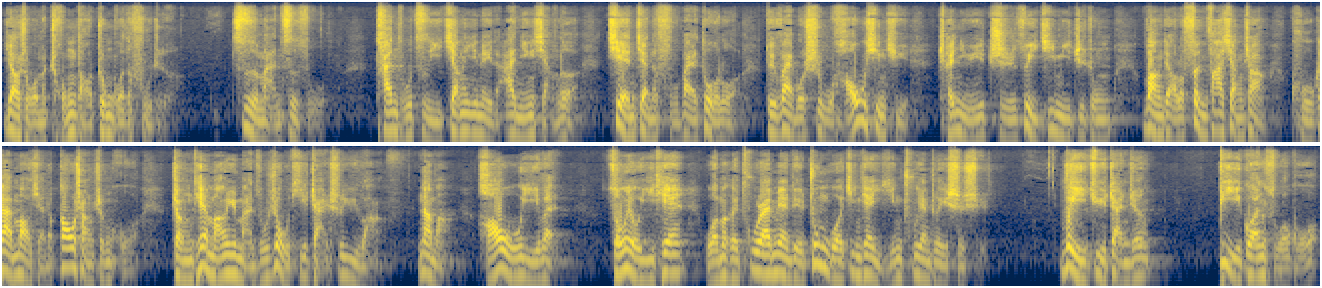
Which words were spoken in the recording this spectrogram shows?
要是我们重蹈中国的覆辙，自满自足，贪图自己疆域内的安宁享乐，渐渐的腐败堕落。对外部事务毫无兴趣，沉溺于纸醉金迷之中，忘掉了奋发向上、苦干冒险的高尚生活，整天忙于满足肉体展示欲望。那么，毫无疑问，总有一天我们会突然面对中国今天已经出现这一事实：畏惧战争，闭关锁国，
